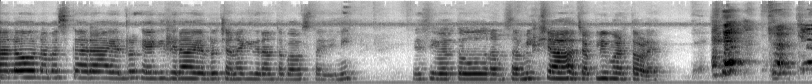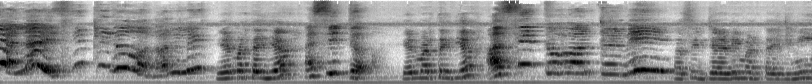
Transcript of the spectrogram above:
ಹಲೋ, ನಮಸ್ಕಾರ. ಎಲ್ಲರೂ ಹೇಗಿದ್ದೀರಾ? ಎಲ್ಲರೂ ಚೆನ್ನಾಗಿದ್ದೀರಾ ಅಂತ ಭಾವಿಸ್ತಾ ಇದ್ದೀನಿ. ಎಸ್, ಇವತ್ತು ನಮ್ಮ ಸಮೀಕ್ಷಾ ಚಕ್ಲಿ ಮಾಡ್ತಾವಳೆ. ಏನ್ ಮಾಡ್ತಾ ಇದೀಯಾ? ಏನ್ ಮಾಡ್ತಾ ಇದೀಯಾ? ಹಸಿ ಜರ್ಡಿ ಮಾಡ್ತಾ ಇದ್ದೀನಿ.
